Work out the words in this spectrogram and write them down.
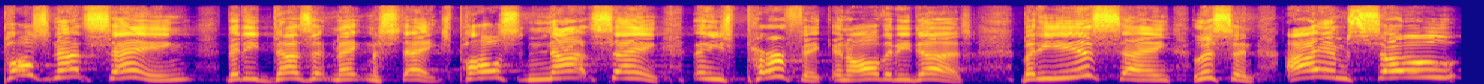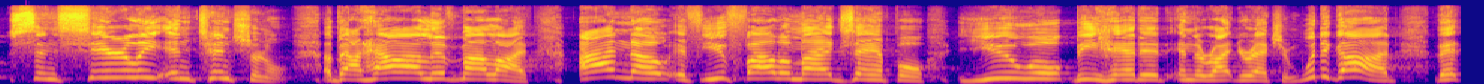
Paul's not saying that he doesn't make mistakes. Paul's not saying that he's perfect in all that he does. But he is saying, listen, I am so sincerely intentional about how I live my life. I know if you follow my example, you will be headed in the right direction. Would to God that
